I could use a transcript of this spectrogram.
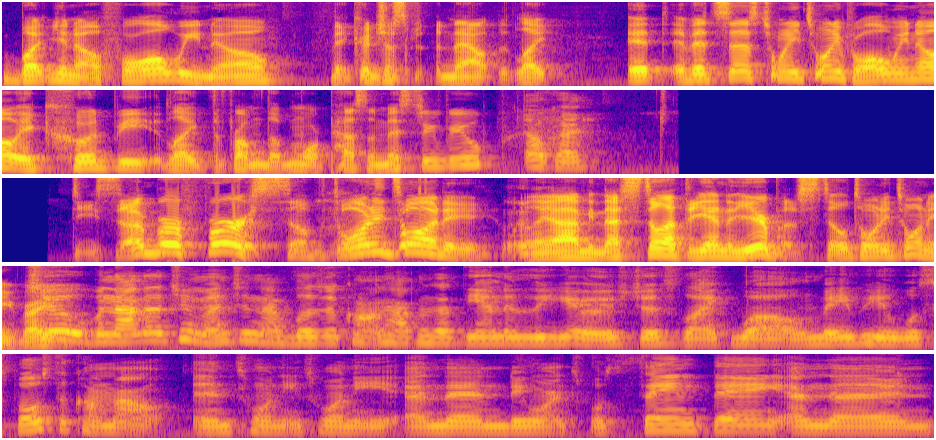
but, you know, for all we know, they could just announce, like, it, if it says 2020, for all we know, it could be, like, from the more pessimistic view, Okay. December 1st of 2020. Well, yeah, I mean, that's still at the end of the year, but it's still 2020, right? True, but now that you mentioned that BlizzardCon happens at the end of the year, it's just like, well, maybe it was supposed to come out in 2020, and then they weren't supposed to say anything, and then,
